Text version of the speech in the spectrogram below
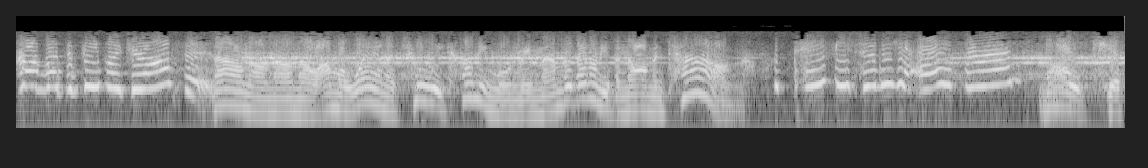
how about the people at your office? No, no, no, no. I'm away on a two-week honeymoon, remember? They don't even know I'm in town. Well, Davy, shouldn't you answer it? No, Kit,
